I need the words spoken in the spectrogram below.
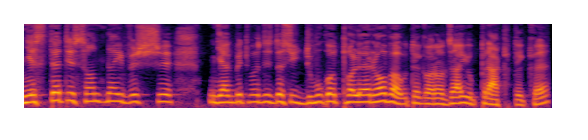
Niestety Sąd Najwyższy, jakby to powiedzieć, dosyć długo tolerował tego rodzaju praktykę.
